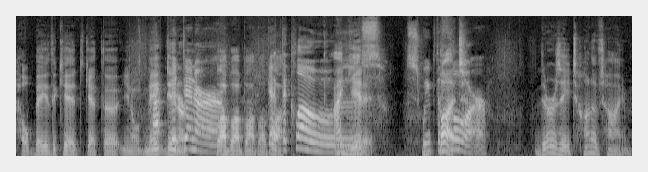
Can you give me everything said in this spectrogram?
help bathe the kids, get the you know make Prep the dinner, dinner, blah blah blah blah Get blah. the clothes. I get it. Sweep the But- floor. there is a ton of time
